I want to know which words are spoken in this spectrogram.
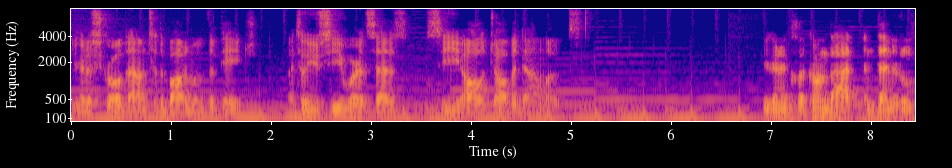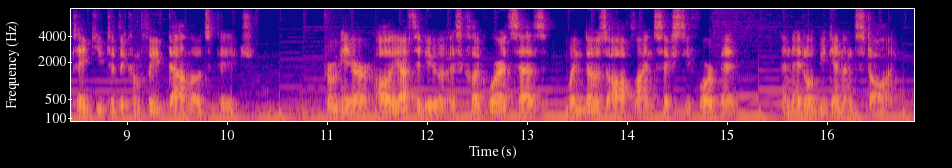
you're going to scroll down to the bottom of the page until you see where it says See All Java Downloads. You're going to click on that and then it'll take you to the complete downloads page. From here, all you have to do is click where it says Windows Offline 64-bit and it'll begin installing.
